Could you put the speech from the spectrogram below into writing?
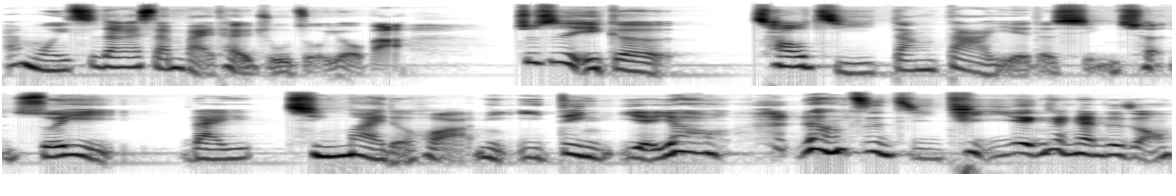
按摩一次大概三百泰铢左右吧，就是一个超级当大爷的行程，所以。来清迈的话，你一定也要 让自己体验看看这种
